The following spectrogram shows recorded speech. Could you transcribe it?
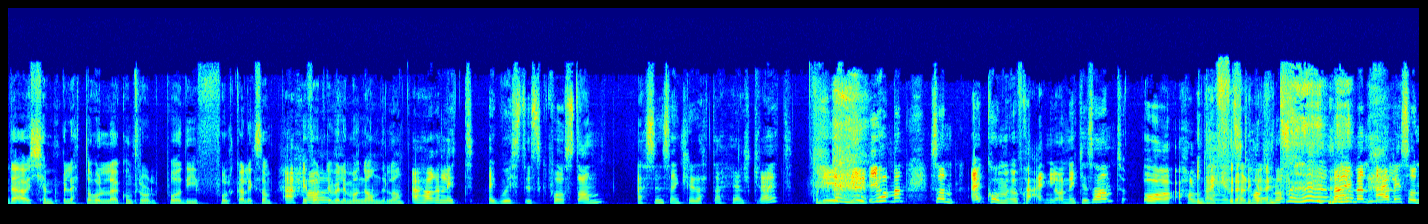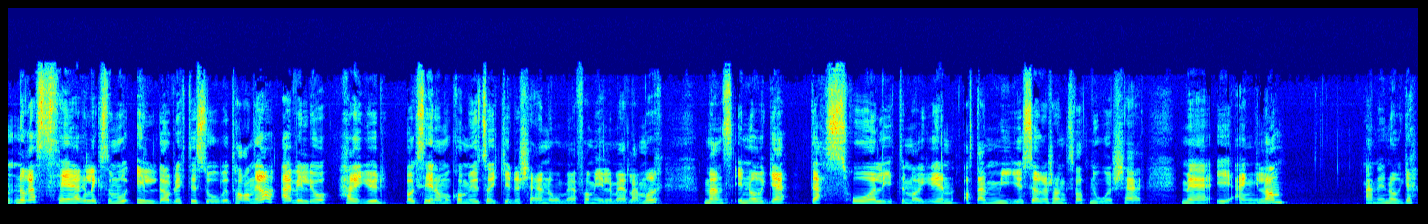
det er jo kjempelett å holde kontroll på de folka, liksom. Har, I forhold til veldig mange andre land. Jeg har en litt egoistisk påstand. Jeg syns egentlig dette er helt greit. Fordi, ja, men sånn, Jeg kommer jo fra England, ikke sant? Og Og derfor er det greit. Nei, men jeg liksom, Når jeg ser liksom hvor ille det har blitt i Storbritannia Jeg vil jo, herregud, vaksiner må komme ut så ikke det skjer noe med familiemedlemmer. Mens i Norge det er så lite margin at det er mye større sjanse for at noe skjer med i England enn i Norge.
